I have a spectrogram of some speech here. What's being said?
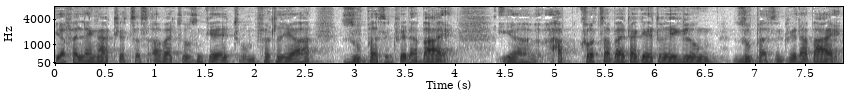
ihr verlängert jetzt das Arbeitslosengeld um ein Vierteljahr, super, sind wir dabei. Ihr habt Kurzarbeitergeldregelung, super, sind wir dabei.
